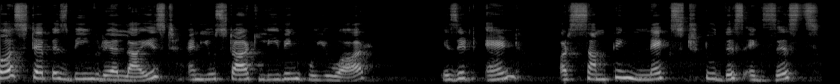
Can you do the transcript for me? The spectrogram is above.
First step is being realized and you start leaving who you are. Is it end or something next to this exists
